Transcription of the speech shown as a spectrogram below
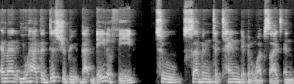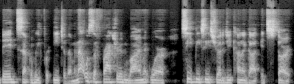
And then you had to distribute that data feed to seven to 10 different websites and bid separately for each of them. And that was the fractured environment where CPC strategy kind of got its start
